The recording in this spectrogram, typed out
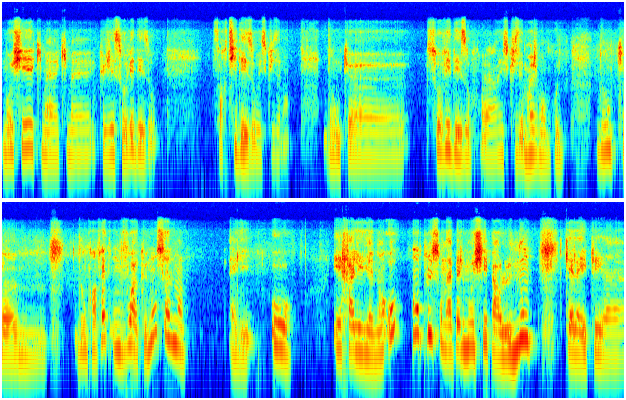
Moshe que j'ai sauvé des eaux, sorti des eaux, excusez-moi. Donc euh, sauvé des eaux. Excusez-moi, je m'embrouille. Donc, euh, donc en fait, on voit que non seulement elle est haut et Khalilian en haut, en plus on appelle Moshe par le nom qu'elle a été euh,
